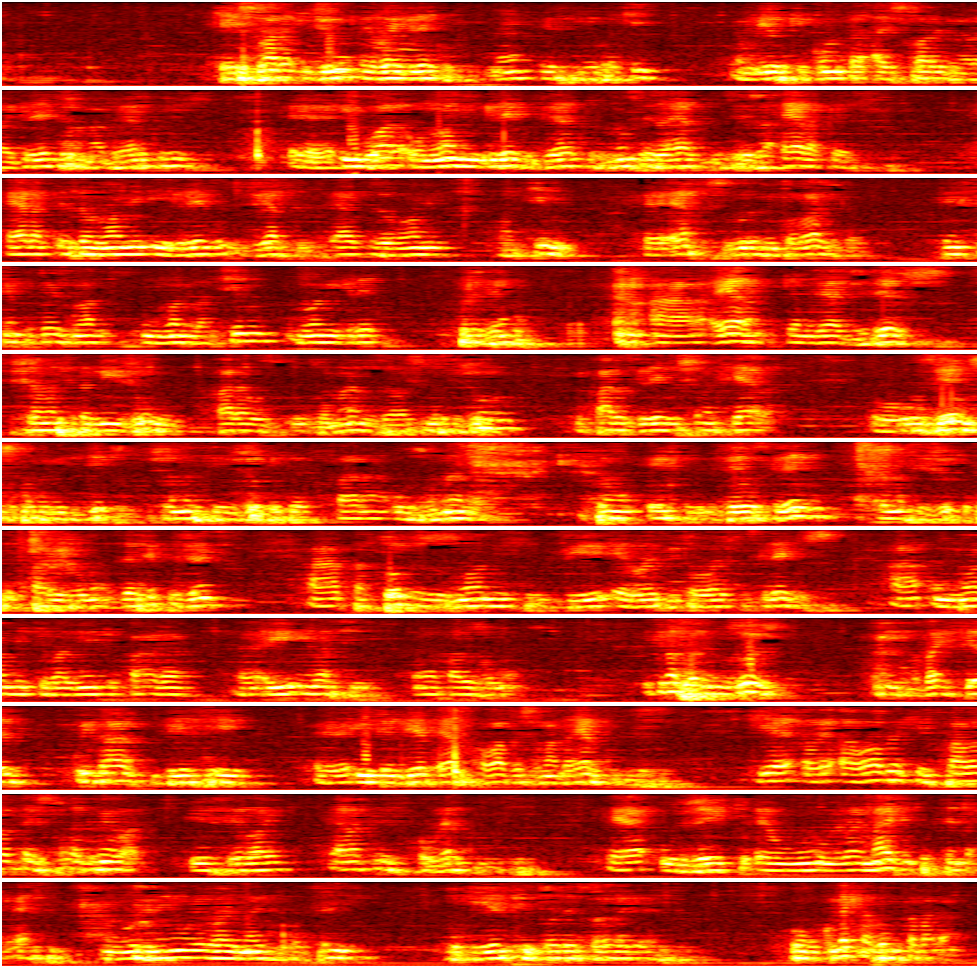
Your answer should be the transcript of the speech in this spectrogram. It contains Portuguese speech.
que é a história de um herói grego. Né? Esse livro aqui é um livro que conta a história de um herói grego chamado Hércules, é, embora o nome em grego de Hércules não seja Hércules, seja Heracles. Heracles é o nome em grego de Hércules, Hércules é o nome latino. É, essas figuras mitológicas têm sempre dois nomes, um nome latino e um nome grego. Por exemplo, a Hera, que é a mulher de Deus, chama-se também Juno, para os, os romanos ela chama-se Juno, e para os gregos chama-se Hera. O, o Zeus, propriamente dito, chama-se Júpiter para os romanos. Então, esse Zeus grego chama-se Júpiter para os romanos. E assim por diante, há para todos os nomes de heróis mitológicos gregos, há um nome equivalente para, eh, em, latim, eh, para os romanos. O que nós fazemos hoje vai ser cuidar desse, eh, entender essa obra chamada Hércules, que é a obra que fala da história do herói. Esse herói Hércules ou Hércules é o jeito, é um, o herói mais importante da Grécia. Não houve nenhum herói mais importante do que esse em toda a história da Grécia. Bom, como é que nós vamos trabalhar?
